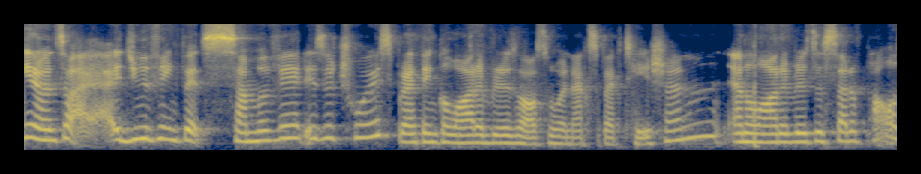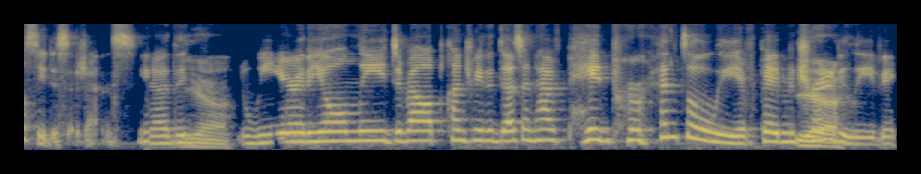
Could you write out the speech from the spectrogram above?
you know, and so I, I, do think that some of it is a choice, but I think a lot of it is also an expectation, and a lot of it is a set of policy decisions. You know, the, yeah. we are the only developed country that doesn't have paid parental leave, paid maternity yeah. leave.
